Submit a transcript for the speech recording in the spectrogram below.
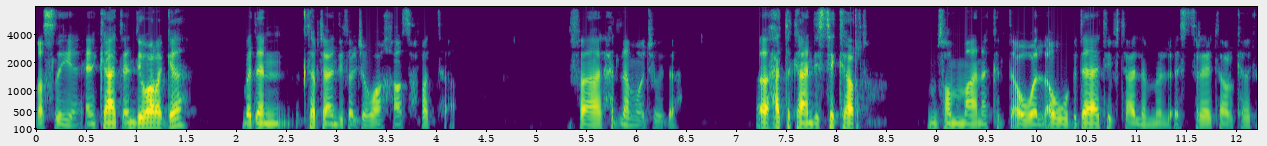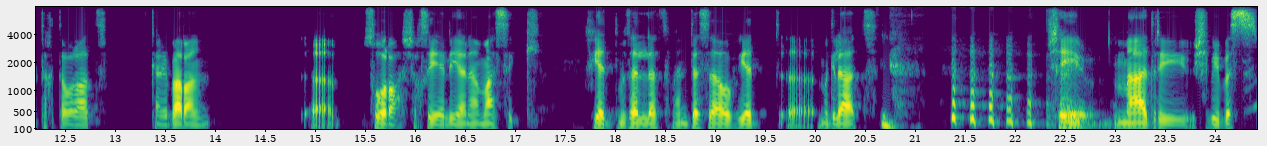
الأصلية. يعني كانت عندي ورقة بعدين كتبتها عندي في الجوال خلاص حفظتها. فلحد الآن موجودة. آه، حتى كان عندي sticker مصمم أنا كنت أول اول بدايتي في تعلم ال Illustrator وكذا كنت أخذ دورات. كان عبارة عن آه، صورة شخصية لي أنا ماسك في يد مثلث هندسة وفي يد آه، مقلاة شيء أيوه. ما أدري وش بيه بس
